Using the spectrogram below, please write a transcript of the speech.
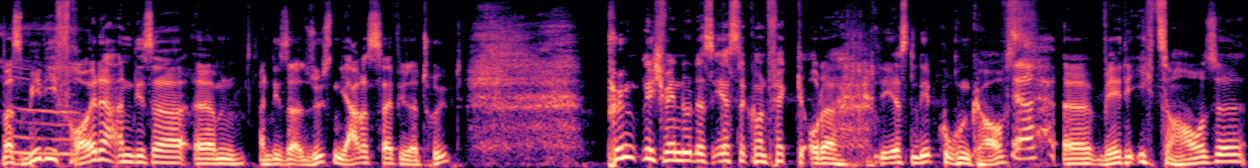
was mir die Freude an dieser, ähm, an dieser süßen Jahreszeit wieder trübt? Pünktlich, wenn du das erste Konfekt oder die ersten Lebkuchen kaufst, Ja. äh, werde ich zu Hause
